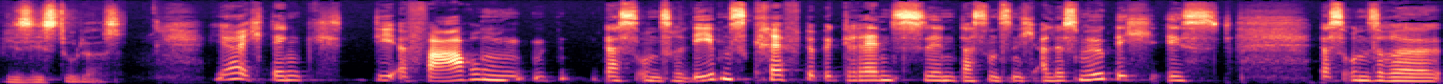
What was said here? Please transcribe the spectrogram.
Wie siehst du das? Ja, ich denke, die Erfahrung, dass unsere Lebenskräfte begrenzt sind, dass uns nicht alles möglich ist, dass unsere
